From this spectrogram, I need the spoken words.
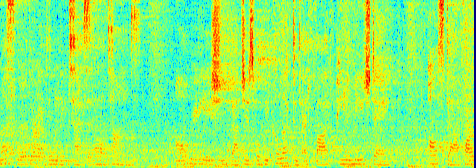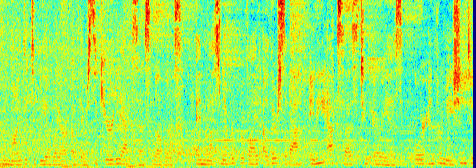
Must wear their identity tags at all times. All radiation badges will be collected at 5 p.m. each day. All staff are reminded to be aware of their security access levels, and must never provide other staff any access to areas, or information to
